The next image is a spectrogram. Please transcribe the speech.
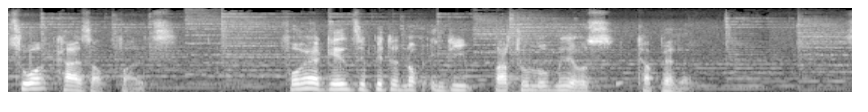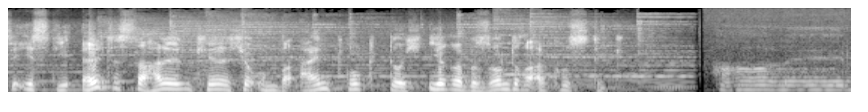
zur Kaiserpfalz. Vorher gehen Sie bitte noch in die Bartholomäuskapelle. Sie ist die älteste Hallenkirche und beeindruckt durch ihre besondere Akustik. Halleluja,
